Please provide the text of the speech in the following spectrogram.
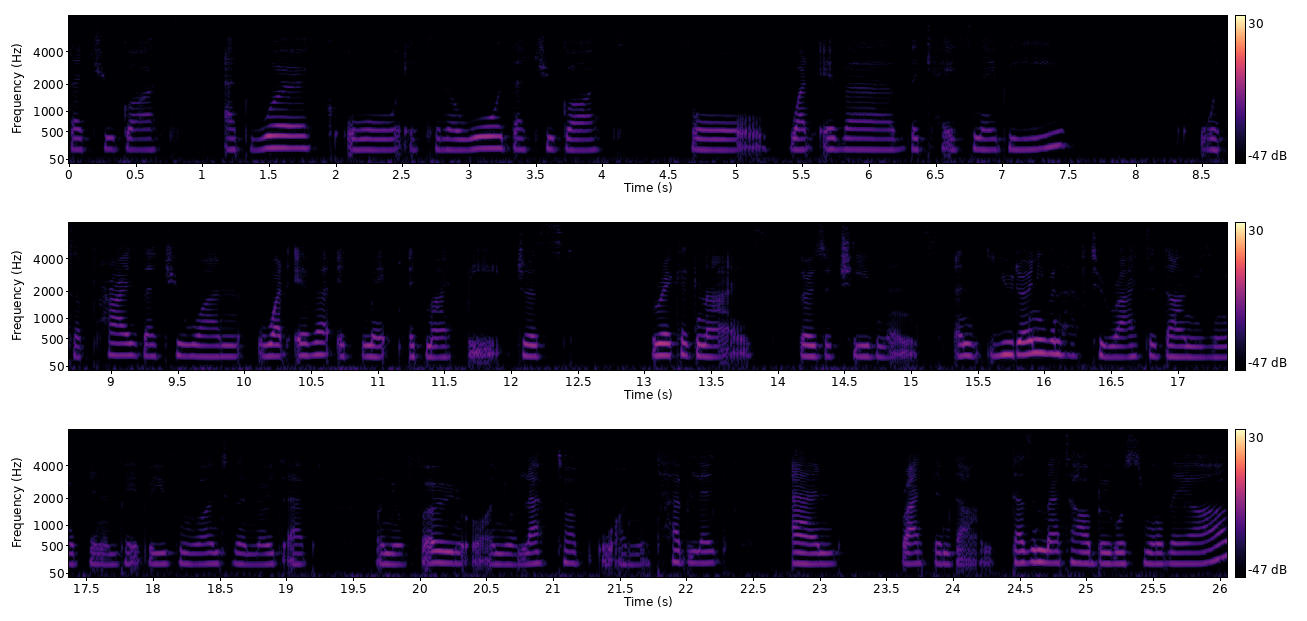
that you got at work or it's an award that you got for whatever the case may be with a prize that you won whatever it may it might be just recognize those achievements. And you don't even have to write it down using a pen and paper. You can go onto the Notes app on your phone or on your laptop or on your tablet and write them down. Doesn't matter how big or small they are.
